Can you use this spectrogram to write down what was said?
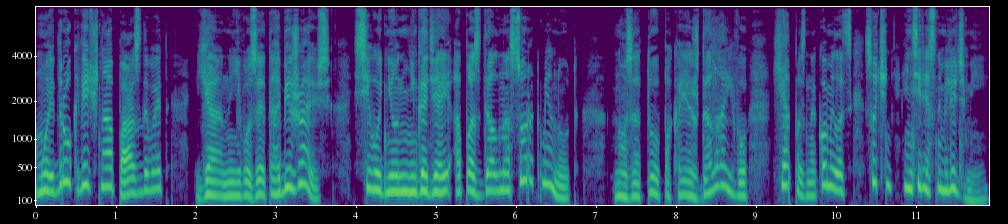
мой друг вечно опаздывает. Я на него за это обижаюсь. Сегодня он, негодяй, опоздал на сорок минут. Но зато, пока я ждала его, я познакомилась с очень интересными людьми».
